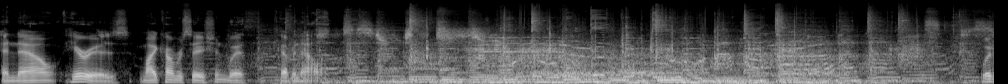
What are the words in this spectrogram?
And now, here is my conversation with Kevin Allen. What,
